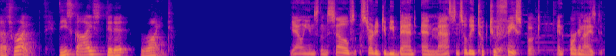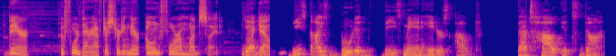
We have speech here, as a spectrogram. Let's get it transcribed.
That's right. These guys did it right. Galleons themselves started to be banned en masse, and so they took to Yeah. Facebook and organized there before thereafter starting their own forum website. Yeah, they- these guys booted these man haters out. That's how it's done.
